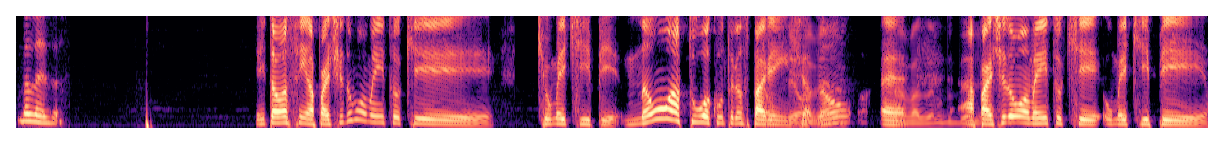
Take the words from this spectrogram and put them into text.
Beleza. Então, assim, a partir do momento que, que uma equipe não atua com transparência, Ravena. não. É, Tá vazando do dele. a partir do momento que uma equipe.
